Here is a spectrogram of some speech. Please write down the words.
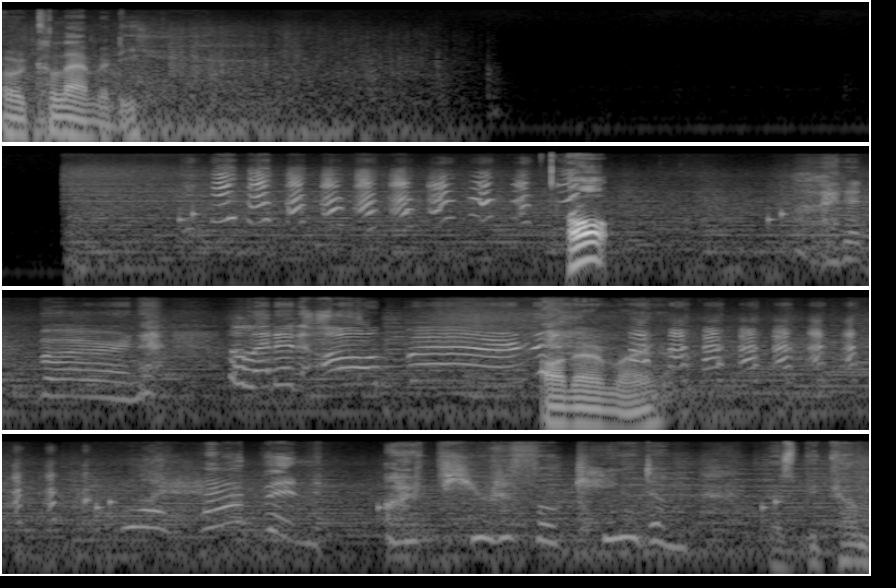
Or calamity. Oh! Let it burn. Let it all burn. Oh, never mind. What happened? Our beautiful kingdom. Has become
